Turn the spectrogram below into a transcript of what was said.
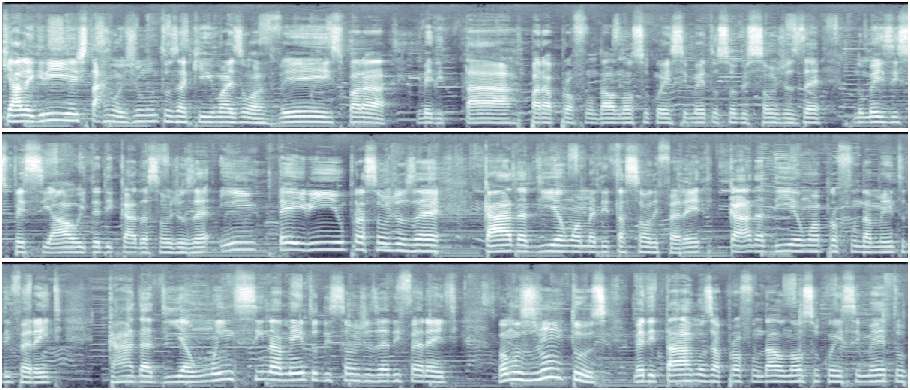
Que alegria estarmos juntos aqui mais uma vez para meditar, para aprofundar o nosso conhecimento sobre São José no mês especial e dedicado a São José inteirinho para São José. Cada dia uma meditação diferente, cada dia um aprofundamento diferente, cada dia um ensinamento de São José diferente. Vamos juntos meditarmos, aprofundar o nosso conhecimento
